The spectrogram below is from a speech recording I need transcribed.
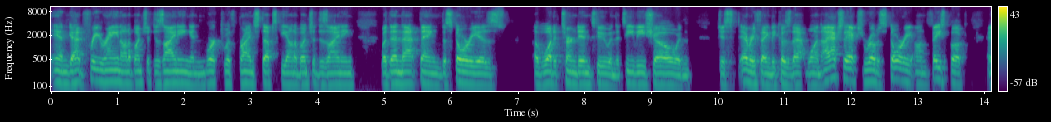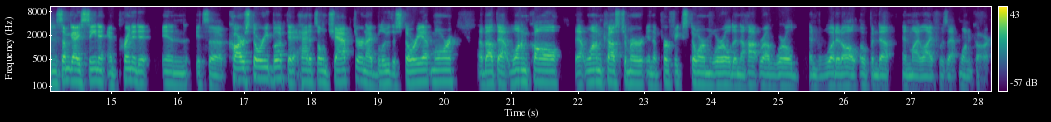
and got free reign on a bunch of designing and worked with Brian Stupski on a bunch of designing. But then that thing, the story is of what it turned into and the TV show and just everything because that one, I actually actually wrote a story on Facebook and some guy seen it and printed it in it's a car story book that it had its own chapter and i blew the story up more about that one call that one customer in the perfect storm world in the hot rod world and what it all opened up in my life was that one car.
